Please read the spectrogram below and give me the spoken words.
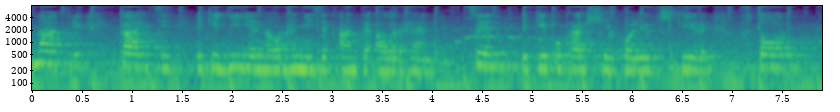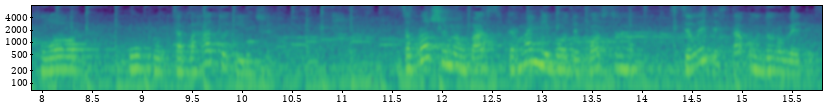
натрій, кальцій, який діє на організм як антиалерген, цинк, який покращує колір шкіри, фтор, хлор, купру та багато інших. Запрошуємо вас в термальні води Косино зцілитись та оздоровитись.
